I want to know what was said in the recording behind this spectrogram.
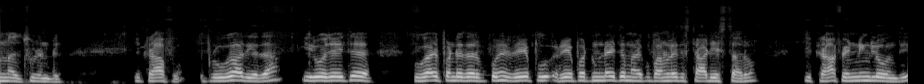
ఉన్నది చూడండి. ఈ క్రాప్ ఇప్పుడు ఉగాది కదా ఈ రోజు అయితే ఉగాది పండుగ జరుపుకొని రేపు రేపటి నుండి అయితే మనకు పనులు అయితే స్టార్ట్ చేస్తారు. ఈ క్రాప్ ఎండింగ్లో ఉంది.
